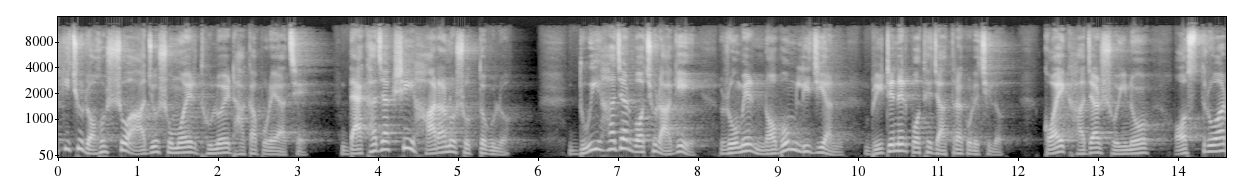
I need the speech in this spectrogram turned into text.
কিছু রহস্য আজও সময়ের ধুলোয় ঢাকা পড়ে আছে। দেখা যাক সেই হারানো সত্যগুলো। দুই হাজার বছর আগে রোমের নবম লিজিয়ান ব্রিটেনের পথে যাত্রা করেছিল। কয়েক হাজার সৈন্য, অস্ত্র আর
